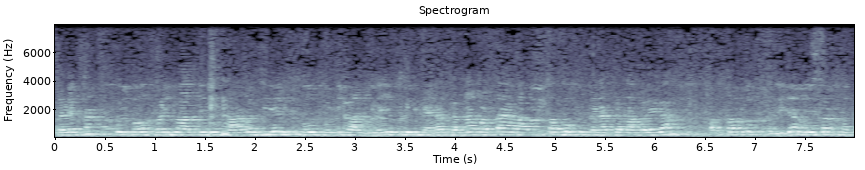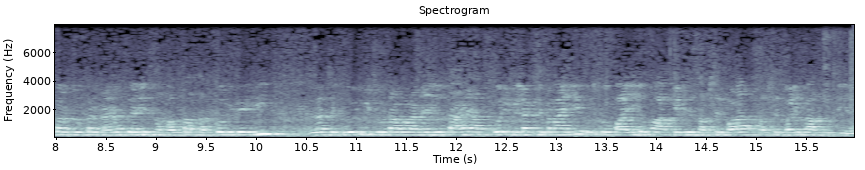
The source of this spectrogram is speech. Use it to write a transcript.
सिलेक्शन कोई बहुत बड़ी बात नहीं है नॉर्मल चीज़ है, लेकिन बहुत छोटी बात भी है उसके लिए मेहनत करना पड़ता है। आप सब लोग को मेहनत करना पड़ेगा और सब लोग रिज़र्व होकर फोकस होकर मेहनत करिए, सफलता सबको मिलेगी। लक्ष्य कोई भी छोटा बड़ा नहीं होता है। आप कोई भी लक्ष्य बनाइए, उसको पाइए, वो आपके लिए सबसे बड़ा, सबसे बड़ी बात होती है।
